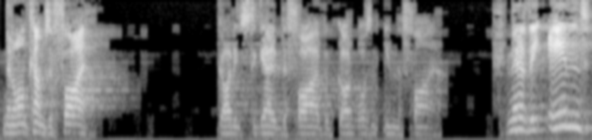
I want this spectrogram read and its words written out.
And then along comes a fire. God instigated the fire, but God wasn't in the fire. And then at the end,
